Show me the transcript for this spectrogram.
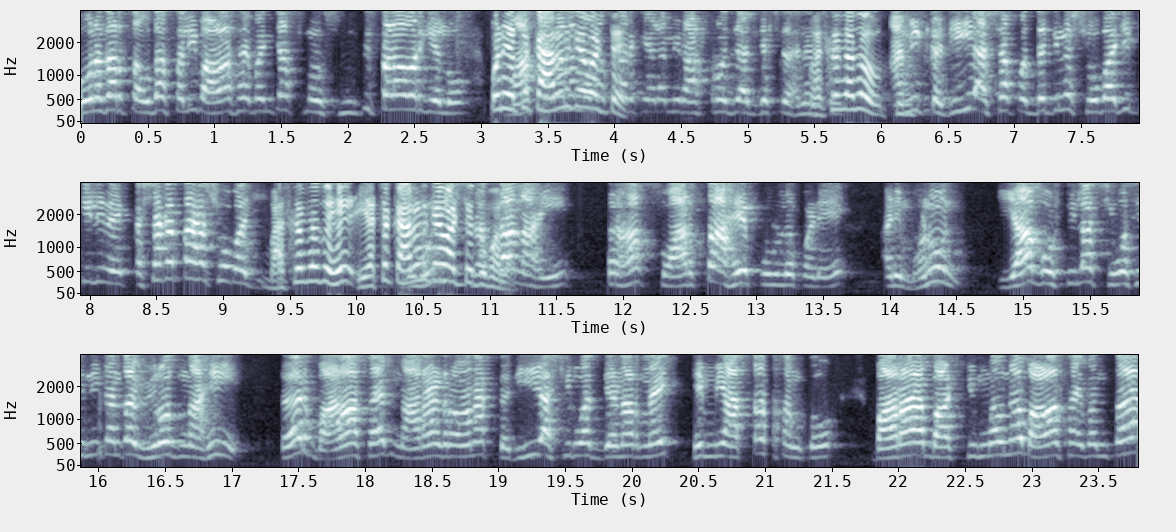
दोन हजार चौदा साली बाळासाहेबांच्या स्म- स्मृतीस्थळावर गेलो. पण याचं कारण काय केला मी राष्ट्रवादी अध्यक्ष भास्कर झाल्यानंतर जाधव आम्ही कधीही अशा पद्धतीने शोभाजी केली नाही. कशा करता हा शोभाजी? भास्कर जाधव हे याचं कारण काय वाटतं तुम्हाला? नाही तर हा स्वार्थ आहे पूर्णपणे. आणि म्हणून या गोष्टीला शिवसैनिकांचा विरोध नाही तर बाळासाहेब नारायणरावांना कधीही आशीर्वाद देणार नाहीत हे मी आता सांगतो. बारा किंबहुना बाळासाहेबांचा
